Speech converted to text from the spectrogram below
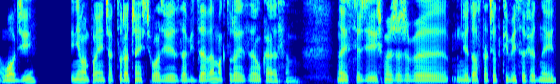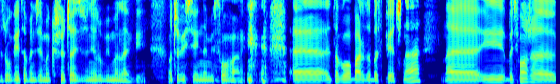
Łodzi i nie mam pojęcia, która część Łodzi jest za Widzewem, a która jest za UKS-em. No i stwierdziliśmy, że żeby nie dostać od kibiców jednej i drugiej, to będziemy krzyczeć, że nie lubimy Legii. Oczywiście innymi słowami. E, to było bardzo bezpieczne e, i być może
